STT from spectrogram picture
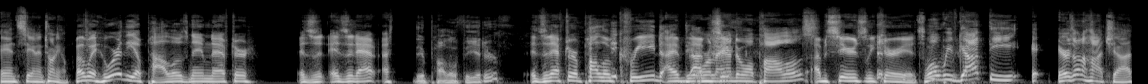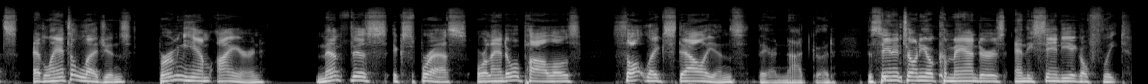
and San Antonio. By the way, who are the Apollos named after? Is it is it at, uh, The Apollo Theater. is it after Apollo Creed? I, The I'm ser- Orlando Apollos. I'm seriously curious. Well, we've got the Arizona Hotshots, Atlanta Legends, Birmingham Iron, Memphis Express, Orlando Apollos, Salt Lake Stallions, they are not good. The San Antonio Commanders and the San Diego Fleet.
